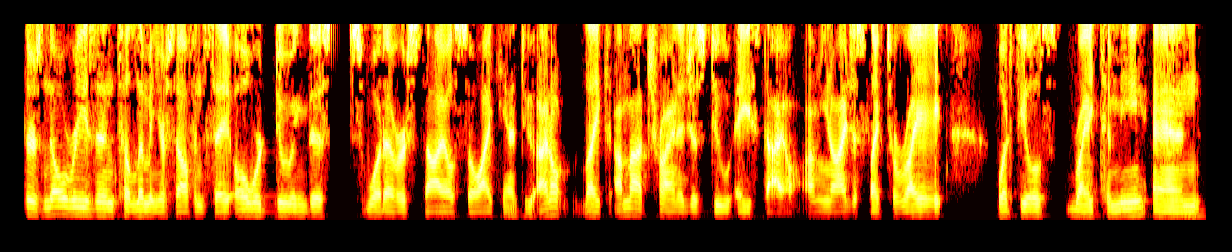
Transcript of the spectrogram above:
there's no reason to limit yourself and say, oh, we're doing this whatever style, so I can't do. I don't like. I'm not trying to just do a style. I mean, you know, I just like to write what feels right to me, and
